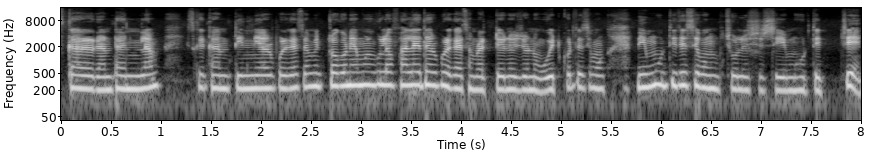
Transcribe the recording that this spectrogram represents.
স্কার গানটা নিলাম। স্কার গানটি নেওয়ার পরে গেছে আমি ট্রগন এমনগুলো ফালাই দেওয়ার পরে গেছে আমরা ট্রেনের জন্য ওয়েট করতেছি এবং নেমুর দিতেছি এবং চলে এসেছে এই মুহূর্তে ট্রেন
